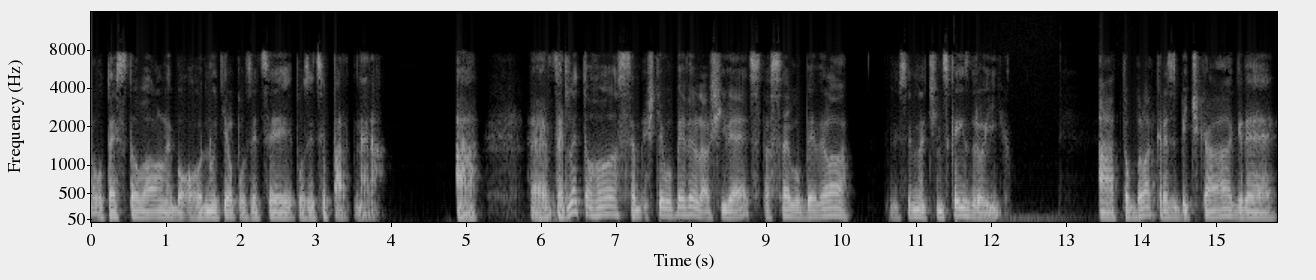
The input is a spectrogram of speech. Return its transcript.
otestoval nebo ohodnotil pozici, pozici partnera. A Eh, vedle toho jsem ještě objevil další věc, ta se objevila, myslím, na čínských zdrojích. A to byla kresbička, kde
